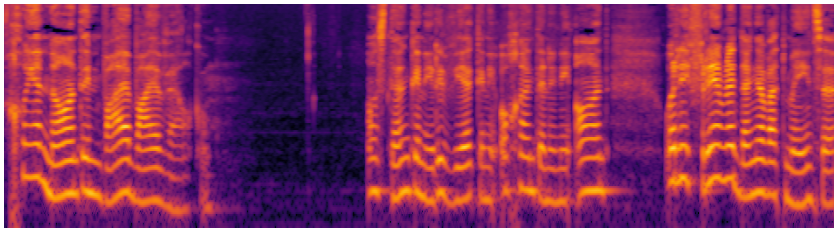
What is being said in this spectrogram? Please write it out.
Goeienaand en baie baie welkom. Ons dink in hierdie week in die oggend en in die aand oor die vreemde dinge wat mense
